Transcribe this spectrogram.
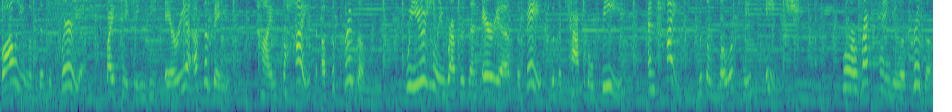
volume of this aquarium by taking the area of the base times the height of the prism. We usually represent area of the base with a capital B and height with a lowercase h. For a rectangular prism,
